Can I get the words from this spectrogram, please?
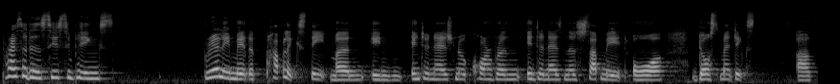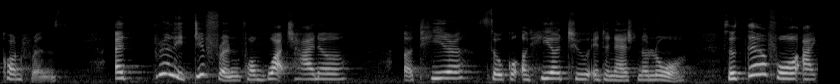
President Xi Jinping really made a public statement in international conference, international summit, or domestic uh, conference. It's really different from what China adhere, so-called adhere to international law. So therefore, I,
